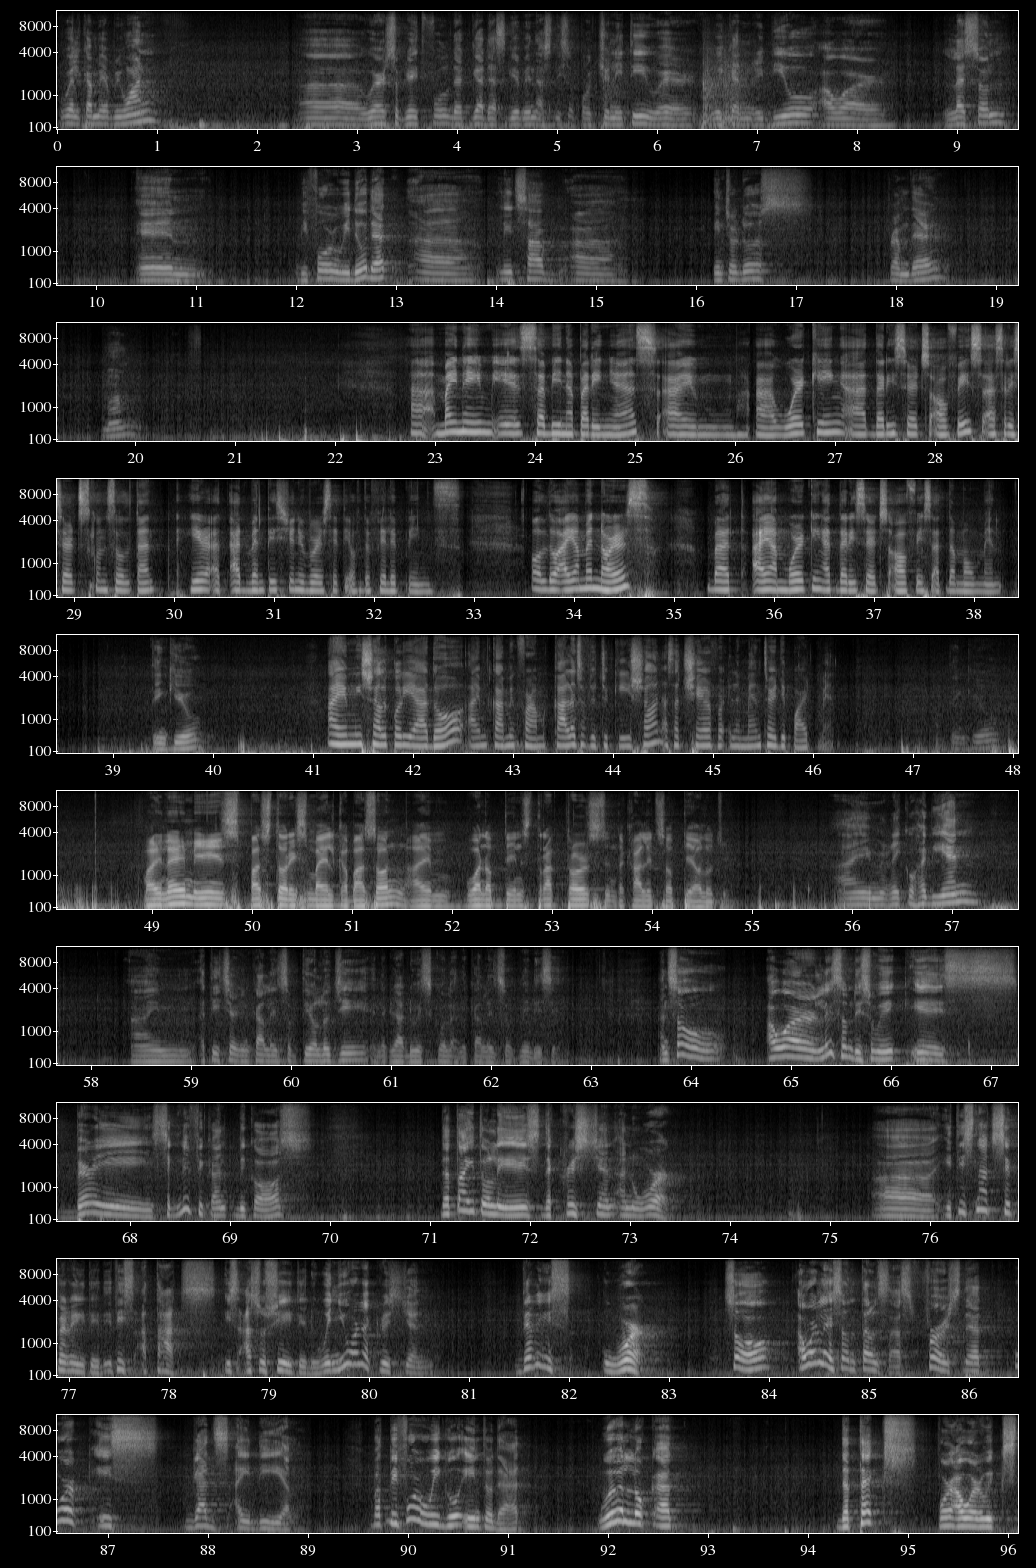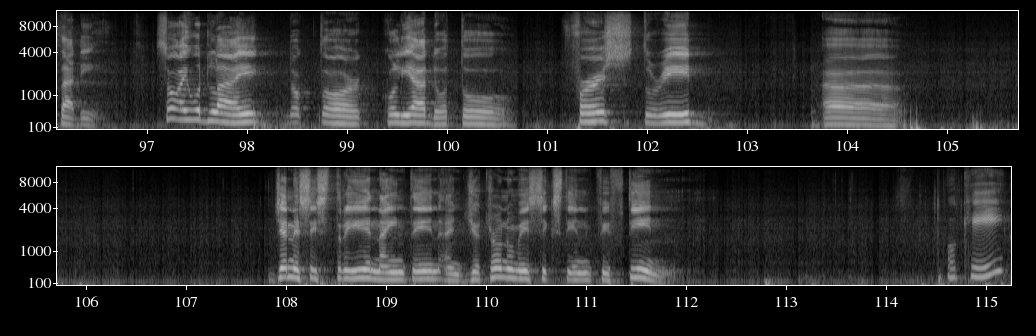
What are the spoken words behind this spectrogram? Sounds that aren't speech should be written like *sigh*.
Welcome, everyone. Uh, we are so grateful that God has given us this opportunity where we can review our lesson. And before we do that, uh, let's have uh, introduce from there, ma'am. Uh, my name is Sabina Pariñas. I'm uh, working at the research office as research consultant here at Adventist University of the Philippines. Although I am a nurse, but I am working at the research office at the moment. Thank you. I am Michelle Collado. I'm coming from College of Education as a chair for elementary department. Thank you. My name is Pastor Ismail Cabason. I'm one of the instructors in the College of Theology. I'm Rico Habien. I'm a teacher in College of Theology in the Graduate School and the College of Medicine. And so, our lesson this week is very significant because the title is The Christian and Work. Uh, it is not separated, it is attached, is associated. When you are a Christian, there is work. So, our lesson tells us first that work is God's ideal. But before we go into that, we will look at the text for our week study. So I would like Dr. Collado to first to read uh, Genesis 3:19 and Deuteronomy 16:15. Okay,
